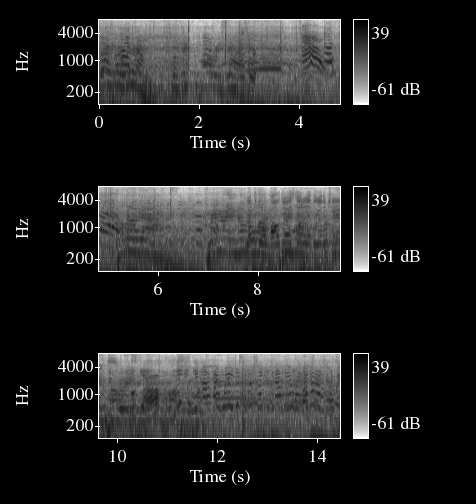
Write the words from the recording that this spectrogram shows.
Where's our winner Power Racing? Nice work. Ow. Awesome. Come on down. Bring her in, You have to go one. apologize to any of the other teams. Power Racing. They can get out of my way just as much as I can get out of their way. I got out of their way.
